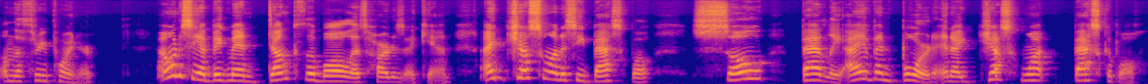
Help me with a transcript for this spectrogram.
on the three pointer. I want to see a big man dunk the ball as hard as I can. I just want to see basketball so badly. I have been bored and I just want basketball.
